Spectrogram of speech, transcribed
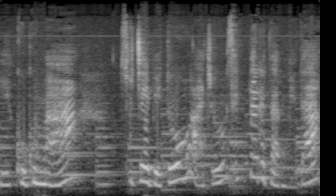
이 고구마 수제비도 아주 색다르답니다.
